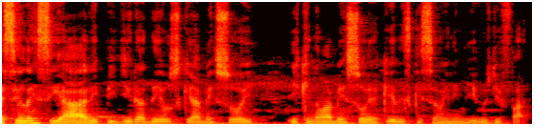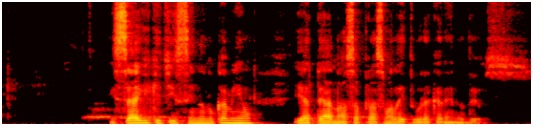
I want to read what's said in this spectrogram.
é silenciar e pedir a Deus que abençoe e que não abençoe aqueles que são inimigos de fato. E segue que te ensina no caminho e até a nossa próxima leitura, querendo Deus.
